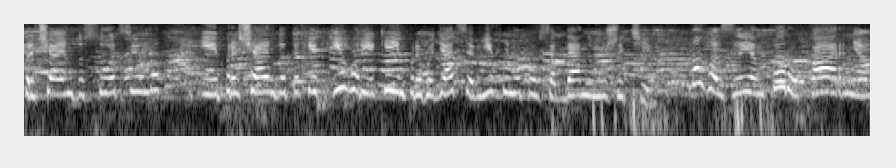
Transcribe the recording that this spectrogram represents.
Причаємо до соціуму і причаємо до таких ігор, які їм пригодяться в їхньому повсякденному житті. Магазин, перукарня,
